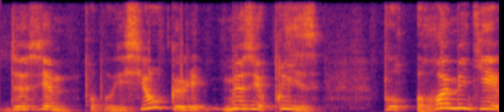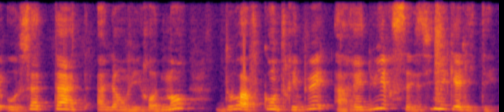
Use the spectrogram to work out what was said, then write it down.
Deuxième proposition, que les mesures prises pour remédier aux atteintes à l'environnement doivent contribuer à réduire ces inégalités.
